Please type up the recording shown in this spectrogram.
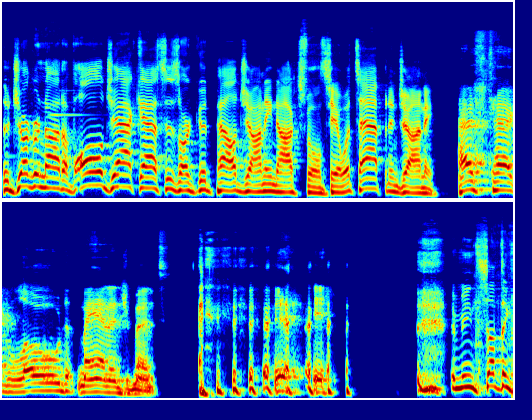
the juggernaut of all jackasses. Our good pal Johnny Knoxville is here. What's happening, Johnny? Hashtag load management. It means something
